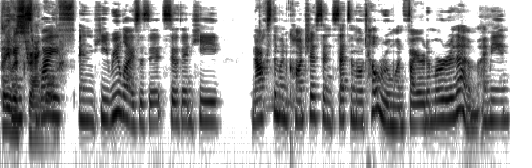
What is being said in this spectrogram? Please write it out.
That he Hank's wife, and he realizes it. So then he knocks them unconscious and sets a motel room on fire to murder them. I mean,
